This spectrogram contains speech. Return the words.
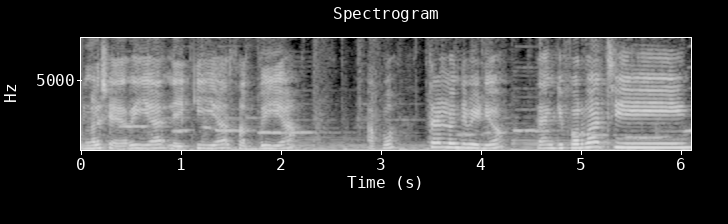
നിങ്ങൾ ഷെയർ ചെയ്യുക ലൈക്ക് ചെയ്യുക സബ് ചെയ്യുക. അപ്പോൾ ഇത്രയല്ലോ എന്റെ വീഡിയോ. താങ്ക് ഫോർ വാച്ചിങ്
